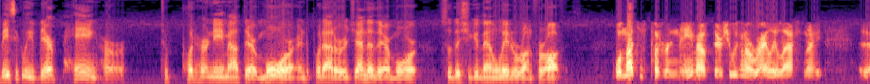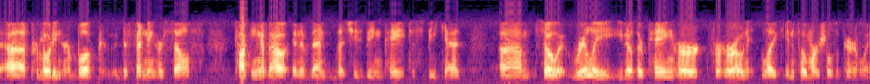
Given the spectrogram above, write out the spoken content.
basically they're paying her to put her name out there more and to put out her agenda there more so that she could then later run for office. Well, not just put her name out there. She was on O'Reilly last night uh, promoting her book, defending herself, talking about an event that she's being paid to speak at. Um, so really, you know, they're paying her for her own like infomercials apparently.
